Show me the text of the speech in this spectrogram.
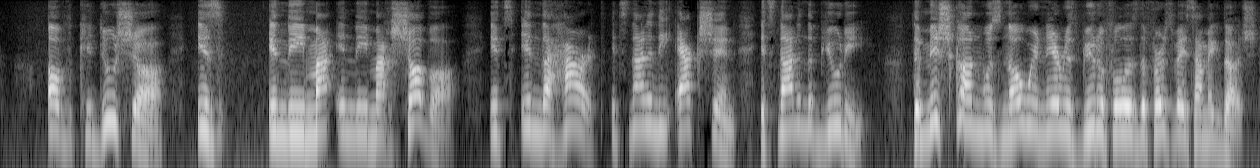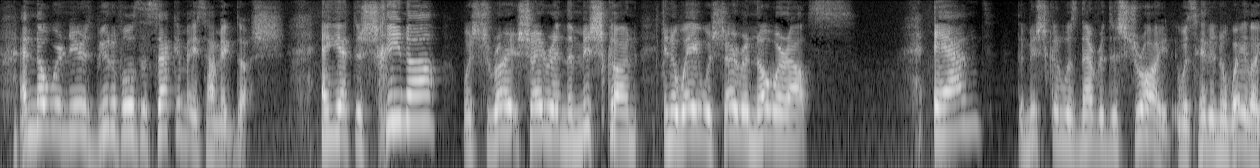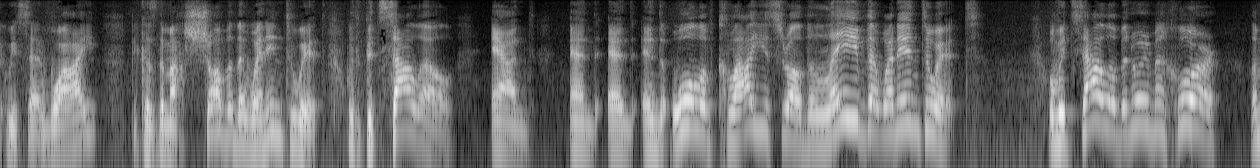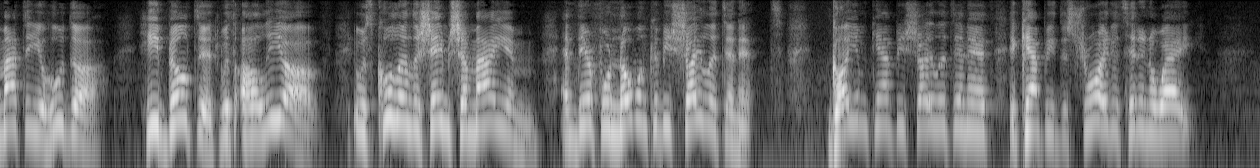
of kedusha is in the in the machshava it's in the heart. It's not in the action. It's not in the beauty. The Mishkan was nowhere near as beautiful as the first Beis Hamikdash, and nowhere near as beautiful as the second Beis Hamikdash. And yet the Shechina was Shaira in the Mishkan in a way it was Shaira nowhere else. And the Mishkan was never destroyed. It was hidden away, like we said. Why? Because the machshava that went into it with Bitzalel and and and and all of Klal Yisrael, the lave that went into it. Uvitzalo benur menchur lamata Yehuda. He built it with Aliyah. It was kula l'shem shamayim, and therefore no one could be shaylit in it. Goyim can't be shaylit in it. It can't be destroyed. It's hidden away.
